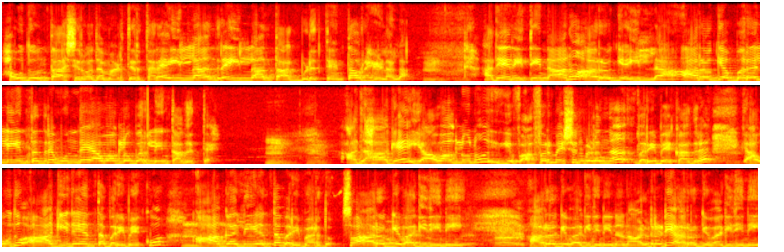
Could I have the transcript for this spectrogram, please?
ಹೌದು ಅಂತ ಆಶೀರ್ವಾದ ಮಾಡ್ತಿರ್ತಾರೆ. ಇಲ್ಲ ಅಂದ್ರೆ ಇಲ್ಲ ಅಂತ ಆಗ್ಬಿಡುತ್ತೆ ಅಂತ ಅವ್ರು ಹೇಳಲ್ಲ. ಅದೇ ರೀತಿ ನಾನು ಆರೋಗ್ಯ ಇಲ್ಲ. ಆರೋಗ್ಯ ಬರಲಿ ಅಂತಂದ್ರೆ ಮುಂದೆ ಯಾವಾಗ್ಲೂ ಬರಲಿ ಅಂತ ಆಗುತ್ತೆ. ಅದು ಹಾಗೆ ಯಾವಾಗ್ಲೂ ಅಫರ್ಮೇಷನ್ಗಳನ್ನ ಬರಿಬೇಕಾದ್ರೆ ಯಾವುದು ಆಗಿದೆ ಅಂತ ಬರಿಬೇಕು ಆಗಲಿ ಅಂತ ಬರಿಬಾರ್ದು. ಸೊ ಆರೋಗ್ಯವಾಗಿದ್ದೀನಿ. ಆರೋಗ್ಯವಾಗಿದ್ದೀನಿ. ನಾನು ಆಲ್ರೆಡಿ ಆರೋಗ್ಯವಾಗಿದ್ದೀನಿ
